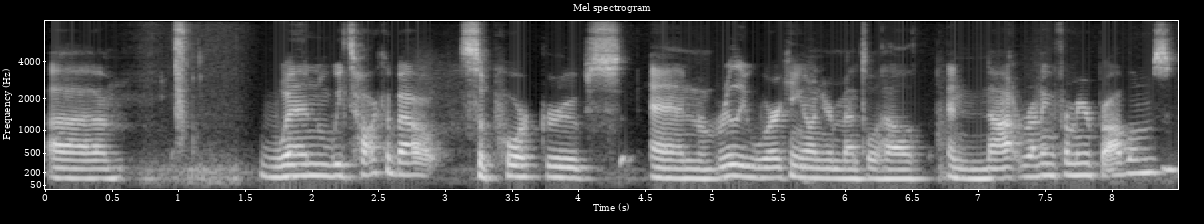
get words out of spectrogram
uh, when we talk about support groups and really working on your mental health and not running from your problems,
